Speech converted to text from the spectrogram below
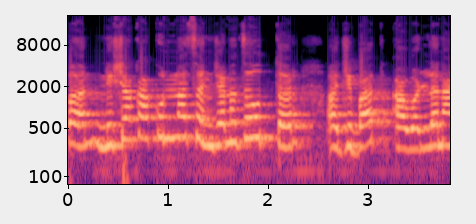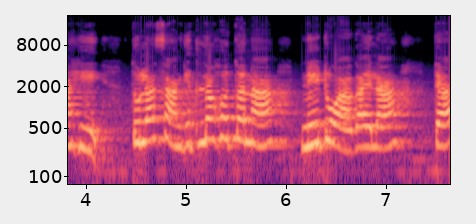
पण निशा काकूंना संजनाचं उत्तर अजिबात आवडलं नाही. तुला सांगितलं होतं ना नीट वागायला? त्या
